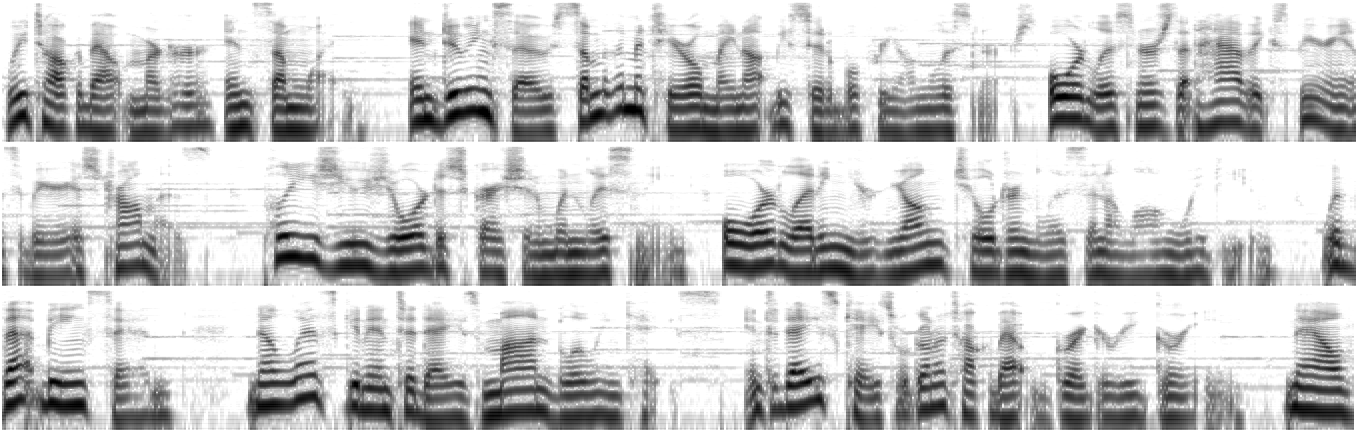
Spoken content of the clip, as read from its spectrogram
we talk about murder in some way. In doing so, some of the material may not be suitable for young listeners or listeners that have experienced various traumas. Please use your discretion when listening or letting your young children listen along with you. With that being said, now let's get in today's mind blowing case. In today's case, we're going to talk about Gregory Green. Now,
